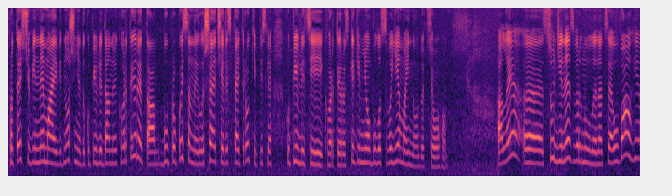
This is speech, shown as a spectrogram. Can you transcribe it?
про те, що він не має відношення до купівлі даної квартири, та був прописаний лише через 5 років після купівлі цієї квартири, оскільки в нього було своє майно до цього. Але е, судді не звернули на це уваги.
